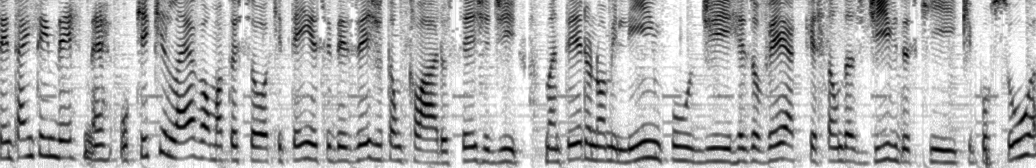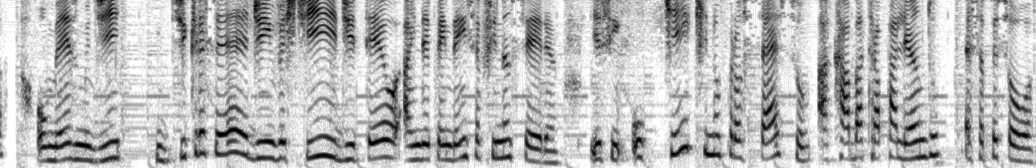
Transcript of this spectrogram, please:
tentar entender, né, o que que leva uma pessoa que tem esse desejo tão claro, seja de manter o nome limpo, de resolver a questão das dívidas que, que possua, ou mesmo de de crescer, de investir, de ter a independência financeira. E assim, o que que no processo acaba atrapalhando essa pessoa?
